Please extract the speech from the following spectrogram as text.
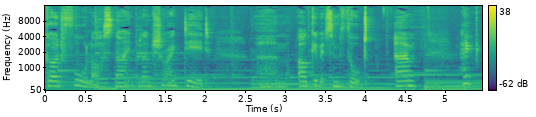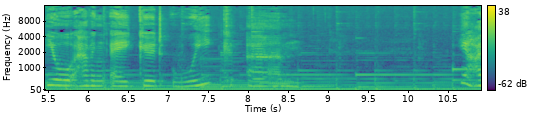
God for last night, but I'm sure I did. Um, I'll give it some thought. Um, hope you're having a good week. Um, yeah, I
